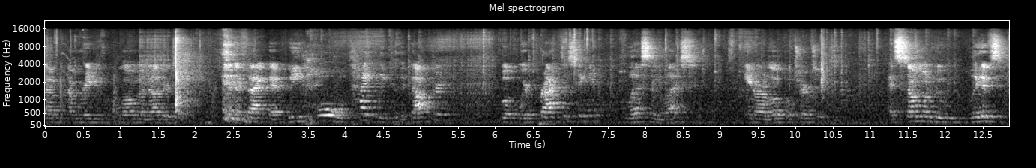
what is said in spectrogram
I'm, I'm reading from Blom and others, and the fact that we hold tightly to the doctrine, but we're practicing it less and less in our local churches. As someone who lives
